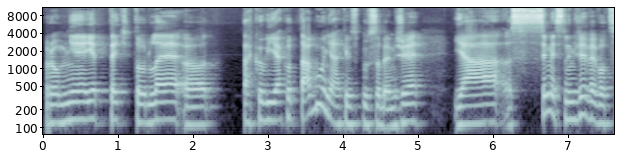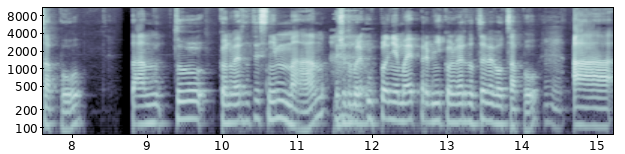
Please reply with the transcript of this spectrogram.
pro mě je teď tohle uh, takový jako tabu nějakým způsobem, že já si myslím, že ve Whatsappu tam tu konverzaci s ním mám, že to bude úplně moje první konverzace ve Whatsappu Mhm. a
